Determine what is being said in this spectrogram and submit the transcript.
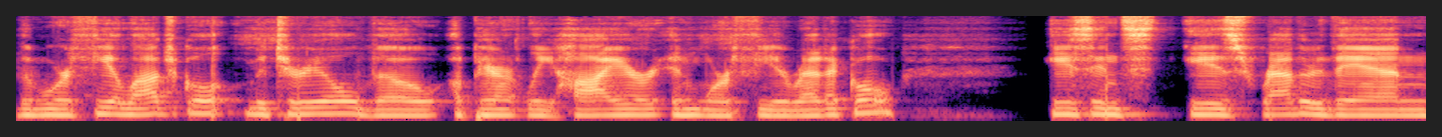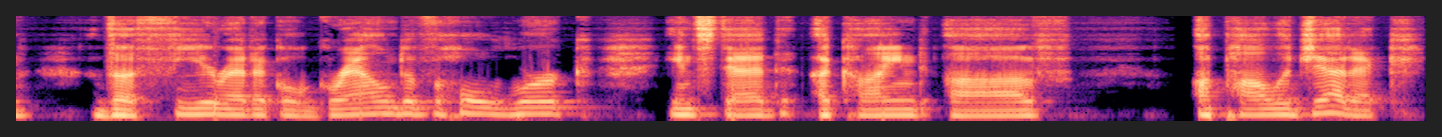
The more theological material, though apparently higher and more theoretical, is in, is rather than the theoretical ground of the whole work, instead a kind of apologetic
